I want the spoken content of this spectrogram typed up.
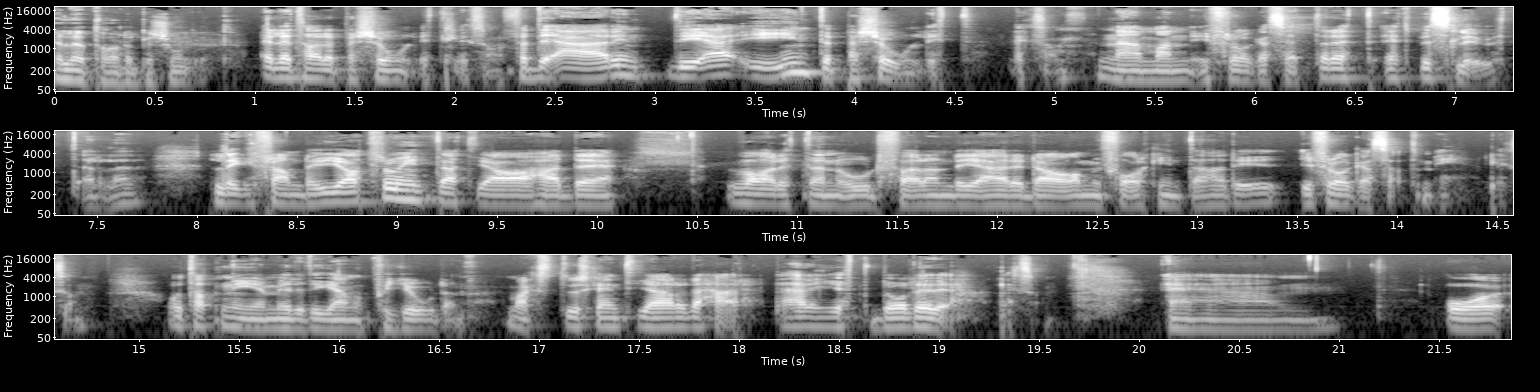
Eller ta det personligt. Eller tar det personligt. Liksom. För det är, in, det är inte personligt. Liksom, när man ifrågasätter ett, ett beslut eller lägger fram det. Jag tror inte att jag hade varit den ordförande jag är idag om folk inte hade ifrågasatt mig. Liksom, och tagit ner mig lite grann på jorden. Max, du ska inte göra det här. Det här är en jättedålig idé. Liksom. Ehm, och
